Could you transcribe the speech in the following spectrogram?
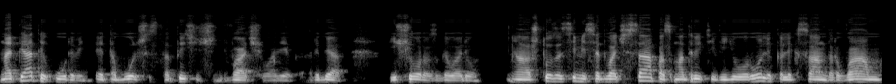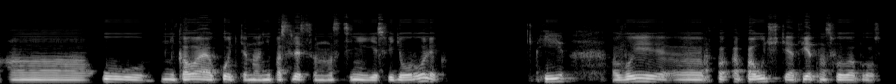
На пятый уровень это больше 100 тысяч, 2 человека. Ребят, еще раз говорю, а, что за 72 часа, посмотрите видеоролик, Александр, вам э, у Николая Котина непосредственно на стене есть видеоролик, и вы э, получите ответ на свой вопрос.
